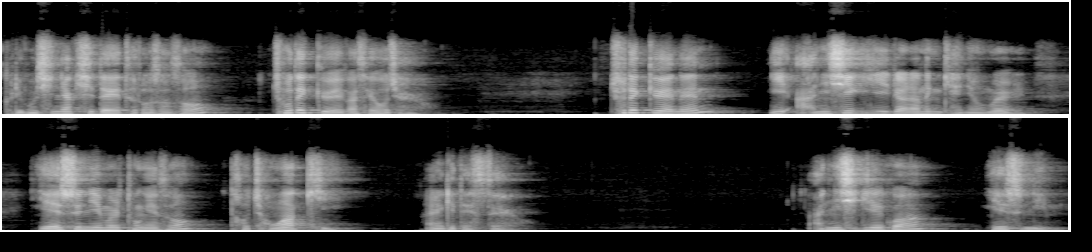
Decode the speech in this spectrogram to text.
그리고 신약 시대에 들어서서 초대교회가 세워져요. 초대교회는 이 안식이라는 개념을 예수님을 통해서 더 정확히 알게 됐어요. 안식일과 예수님,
